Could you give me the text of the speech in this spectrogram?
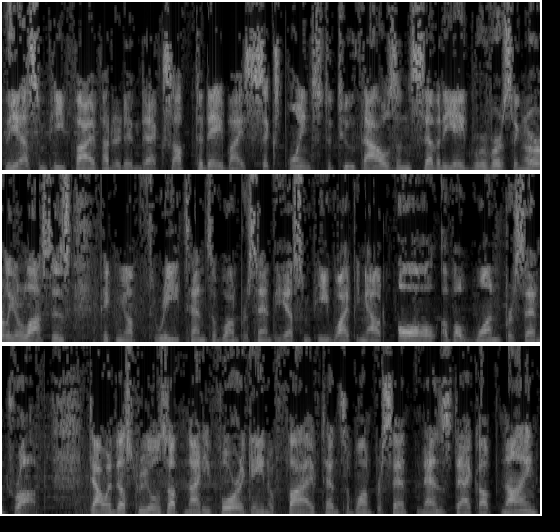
The S&P 500 index up today by six points to 2,078, reversing earlier losses, picking up three tenths of 1%. The S&P wiping out all of a 1% drop. Dow Industrials up 94, a gain of five tenths of 1%. NASDAQ up nine,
